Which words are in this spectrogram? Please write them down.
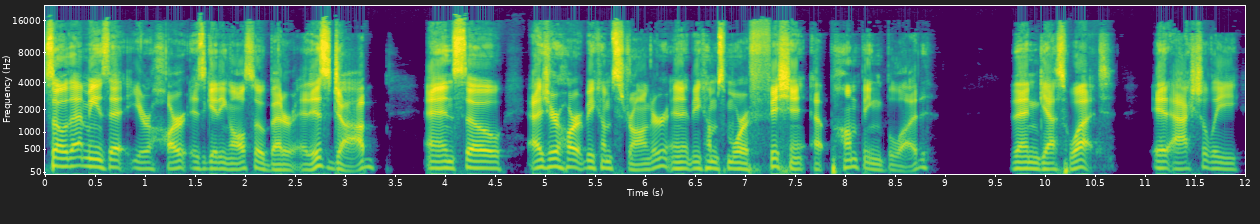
So that means that your heart is getting also better at its job. And so as your heart becomes stronger and it becomes more efficient at pumping blood, then guess what? It actually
